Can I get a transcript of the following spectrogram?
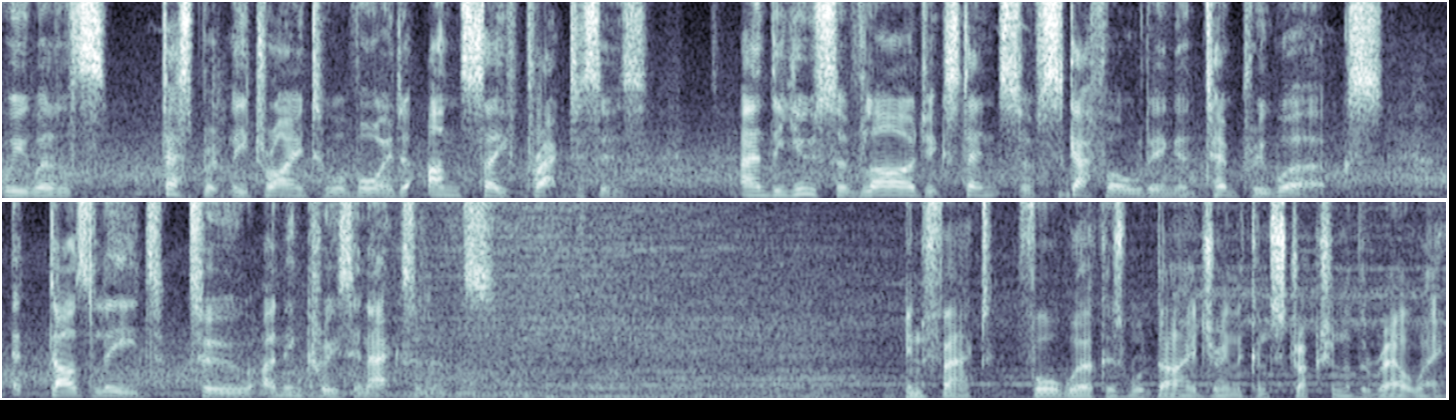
We were desperately trying to avoid unsafe practices and the use of large extents of scaffolding and temporary works it does lead to an increase in accidents. In fact, four workers will die during the construction of the railway,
